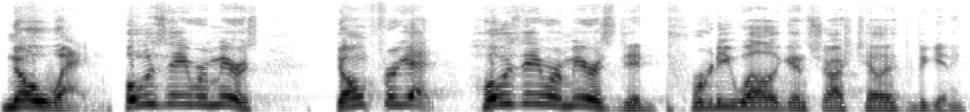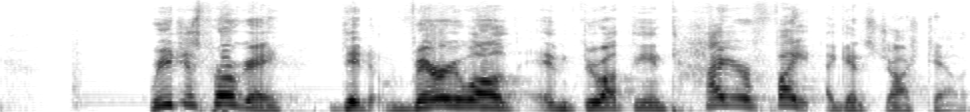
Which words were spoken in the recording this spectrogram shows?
no way. Jose Ramirez, don't forget, Jose Ramirez did pretty well against Josh Taylor at the beginning. Regis Prograis did very well and throughout the entire fight against Josh Taylor.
